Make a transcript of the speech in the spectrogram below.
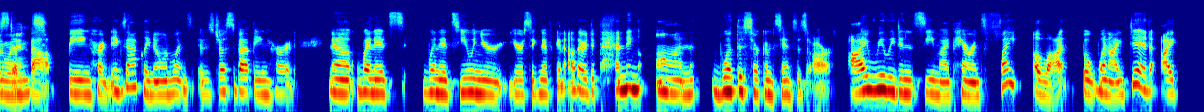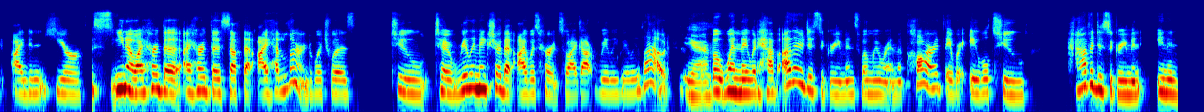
just about being heard. Exactly. No one wins. It was just about being heard. Now, when it's when it's you and your your significant other, depending on what the circumstances are. I really didn't see my parents fight a lot, but when I did, I I didn't hear you know, I heard the I heard the stuff that I had learned, which was to to really make sure that I was heard. So I got really, really loud. Yeah. But when they would have other disagreements when we were in the car, they were able to have a disagreement in a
